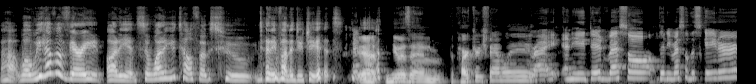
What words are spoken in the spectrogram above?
Uh-huh. Well, we have a varied audience, so why don't you tell folks who Danny Bonaduce is? yeah, he was in the Partridge Family, right? And he did wrestle. Did he wrestle the skater?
